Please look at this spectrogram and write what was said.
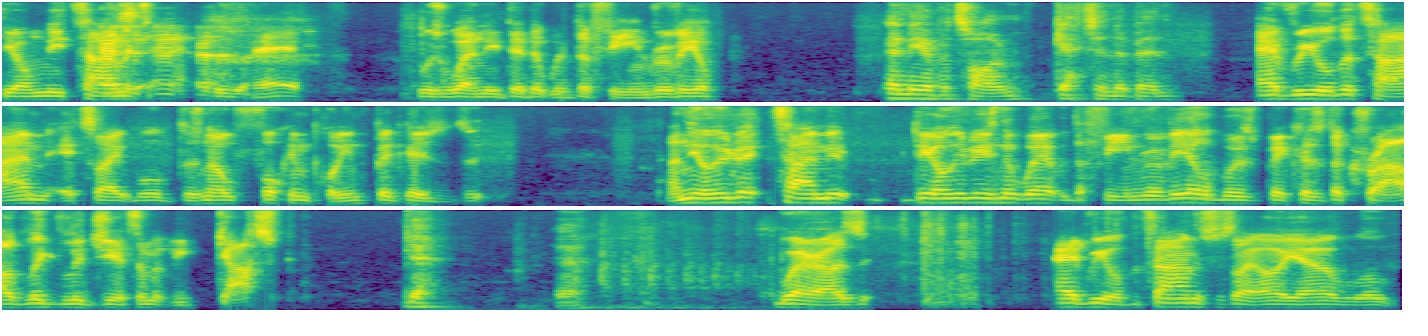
the only time As- it's ever there was when they did it with the fiend reveal. Any other time, get in the bin. Every other time, it's like, well, there's no fucking point because. And the only re- time, it, the only reason it worked with the fiend reveal was because the crowd like legitimately gasped. Yeah. Yeah. Whereas every other time, it's just like, oh yeah, well,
